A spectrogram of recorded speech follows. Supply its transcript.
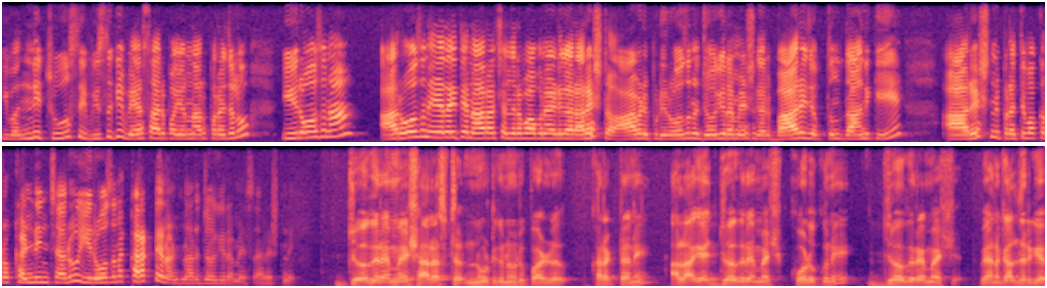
ఇవన్నీ చూసి విసిగి వేసారిపోయి ఉన్నారు ప్రజలు. ఈ రోజున ఆ రోజున ఏదైతే నారా చంద్రబాబు నాయుడు గారు అరెస్ట్ ఆవిడ ఇప్పుడు ఈ రోజున జోగి రమేష్ గారి భార్య చెప్తుంది దానికి ఆ అరెస్ట్ని ప్రతి ఒక్కరు ఖండించారు. ఈ రోజున కరెక్టేనంటున్నారు జోగి రమేష్ అరెస్ట్ని? జోగి రమేష్ అరెస్ట్ నూటికి నూరు పాళ్ళు కరెక్ట్ అని అలాగే జోగి రమేష్ కొడుకుని జోగి రమేష్ వెనకాల జరిగే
